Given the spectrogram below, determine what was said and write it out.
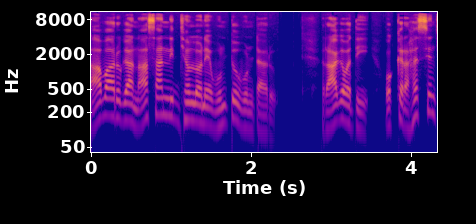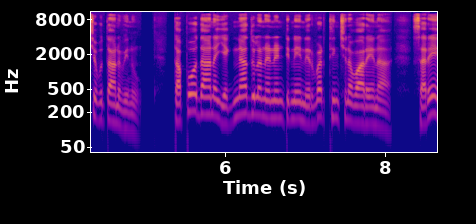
నావారుగా నా సాన్నిధ్యంలోనే ఉంటూ ఉంటారు. రాగవతి ఒక్క రహస్యం చెబుతాను విను. తపోదాన యజ్ఞాదులనన్నింటినీ నిర్వర్తించిన వారైనా సరే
